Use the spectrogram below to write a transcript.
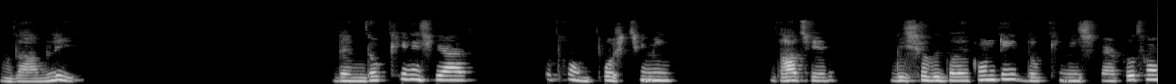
ব্রামলি দেন দক্ষিণ এশিয়ার প্রথম পশ্চিমী ধাঁচের বিশ্ববিদ্যালয় কোনটি? দক্ষিণ এশিয়ার প্রথম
